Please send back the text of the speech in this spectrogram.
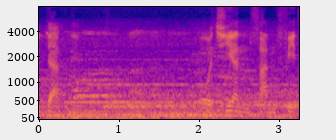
ู้จักเนี่ยโอเชียนซันฟิต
